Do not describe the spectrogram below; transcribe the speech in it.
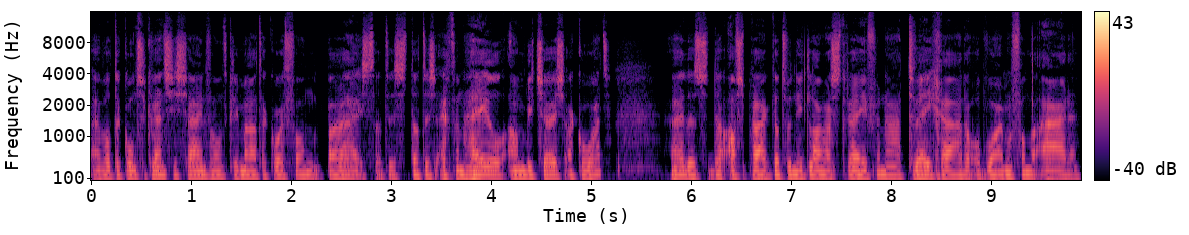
uh, wat de consequenties zijn van het klimaatakkoord van Parijs. Dat is, dat is echt een heel ambitieus akkoord dus de afspraak dat we niet langer streven naar 2 graden opwarming van de aarde.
